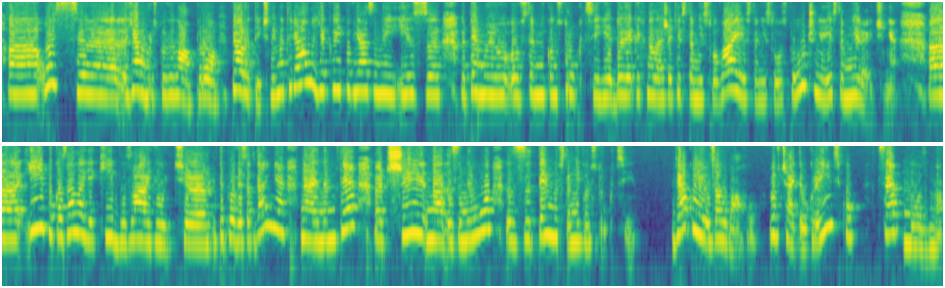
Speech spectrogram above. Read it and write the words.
Е, Ось е, я вам розповіла про теоретичний матеріал, який пов'язаний із темою вставні конструкції, до яких належать і вставні слова, і вставні словосполучення, і вставні речення. Е, І показала, які бувають е, типові завдання на НМТ е, чи на ЗНО з теми вставні конструкції. Дякую за увагу! Вивчайте українську, це модно!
